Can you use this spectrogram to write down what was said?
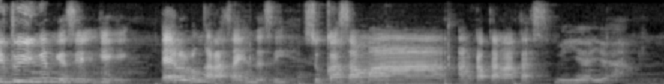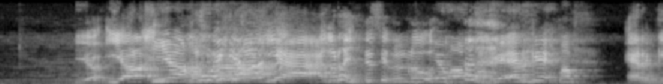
itu inget gak sih? Kayak gi- eh lu ngerasain gak sih? Suka sama angkatan atas? Iya ya. iya. Iya Iya, aku iya. iya. iya aku nanya sih dulu. Iya maaf. maaf. GRG Maaf. RG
